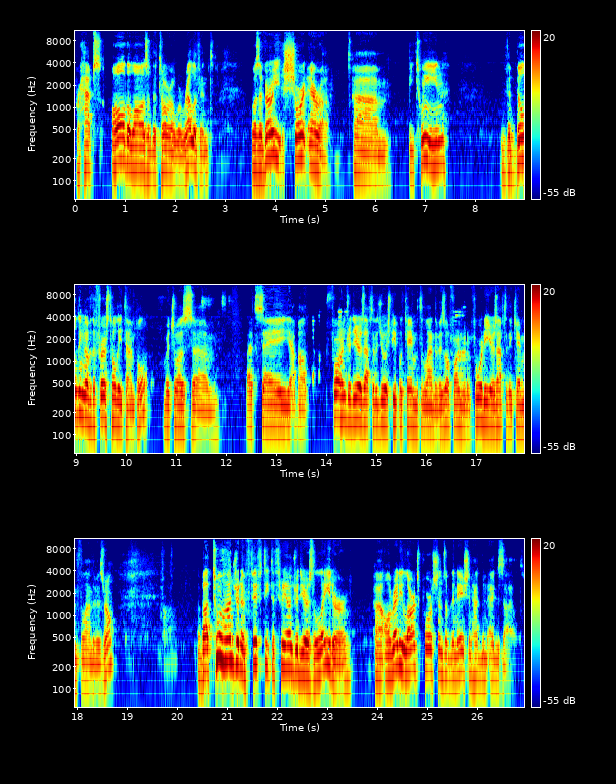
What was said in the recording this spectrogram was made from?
perhaps all the laws of the Torah were relevant was a very short era um, between the building of the first Holy Temple, which was, um, let's say, about 400 years after the Jewish people came into the land of Israel, 440 years after they came into the land of Israel. About 250 to 300 years later, uh, already large portions of the nation had been exiled.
